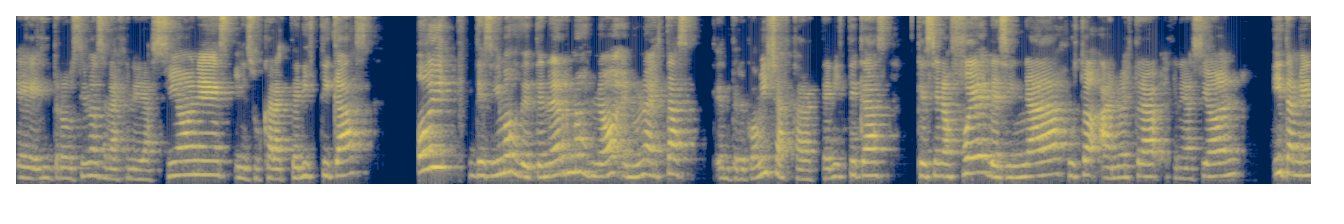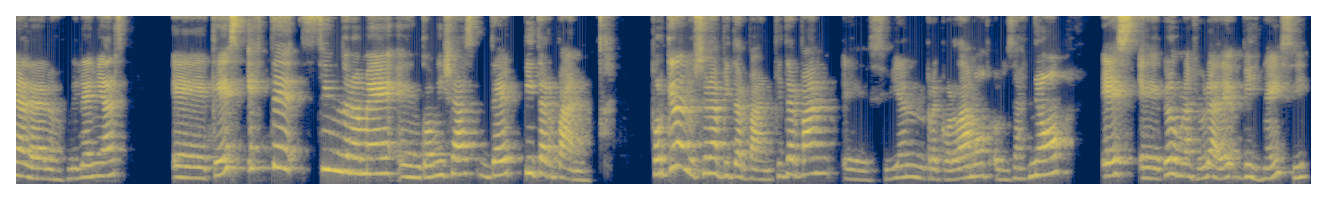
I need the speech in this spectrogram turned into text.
eh, introducirnos en las generaciones y en sus características. Hoy decidimos detenernos, ¿no? En una de estas, entre comillas, características que se nos fue designada justo a nuestra generación y también a la de los millennials, eh, que es este síndrome, en comillas, de Peter Pan. ¿Por qué la alusión a Peter Pan? Peter Pan, eh, si bien recordamos, o quizás no, es, eh, creo que una figura de Disney, ¿sí?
